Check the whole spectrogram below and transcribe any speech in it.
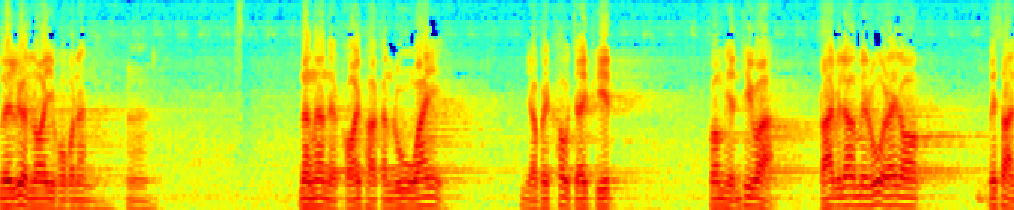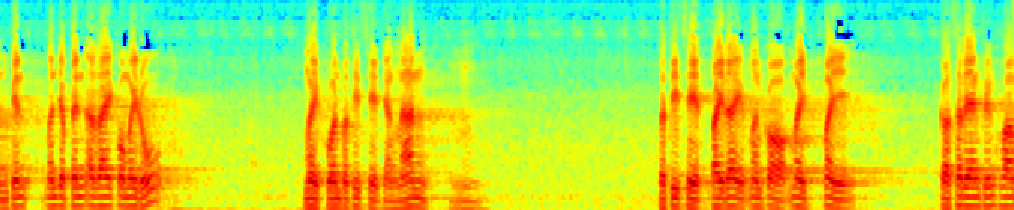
เลยเลื่อนลอยอยู่พอนั้นดังนั้นเนี่ยขอให้พากันรู้ไว้ อย่าไปเข้าใจผิด ความเห็นที่ว่า ตายไปแล้วไม่รู้อะไรหรอก ไม่สั่นเป็น มันจะเป็นอะไรก็ไม่รู้ ไม่ควรปฏิเสธอย่างนั้นปฏิเสธไปได้ มันก็ไม่ไม่ก็แสดงถึงความ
